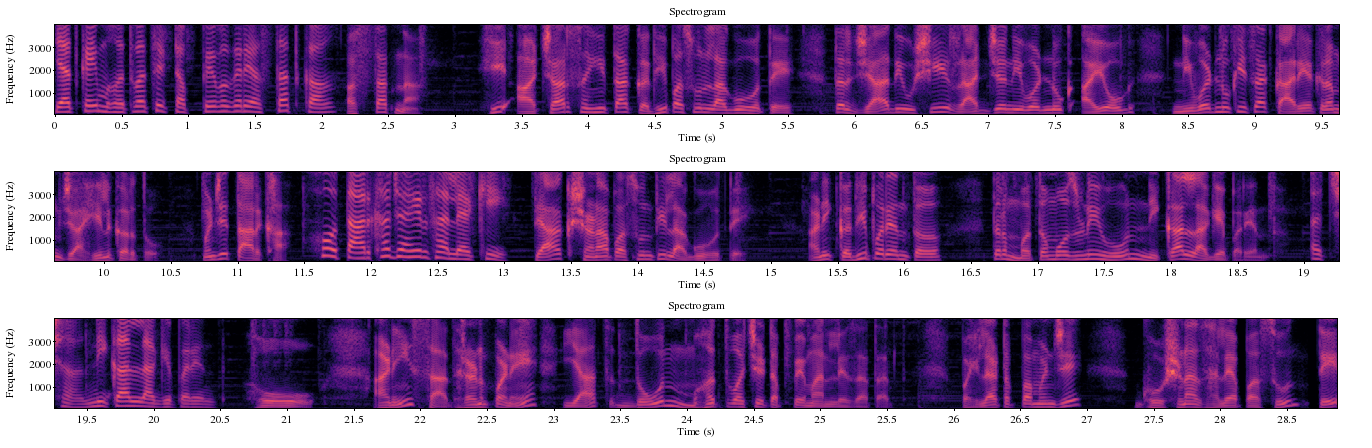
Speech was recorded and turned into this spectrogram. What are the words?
यात काही महत्त्वाचे टप्पे वगैरे असतात का? असतात ना. ही आचारसंहिता कधीपासून लागू होते? तर ज्या दिवशी राज्य निवडणूक आयोग निवडणुकीचा कार्यक्रम जाहीर करतो. म्हणजे तारखा. हो तारखा जाहीर झाल्या की. त्या क्षणापासून ती लागू होते. आणि कधीपर्यंत? तर मतमोजणी होऊन निकाल लागेपर्यंत. अच्छा निकाल लागेपर्यंत. हो आणि साधारणपणे यात दोन महत्त्वाचे टप्पे मानले जातात. पहिला टप्पा म्हणजे घोषणा झाल्यापासून ते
